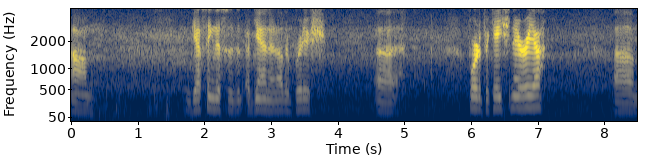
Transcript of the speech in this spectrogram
Um, I'm guessing this is, again, another British uh, fortification area. Um,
